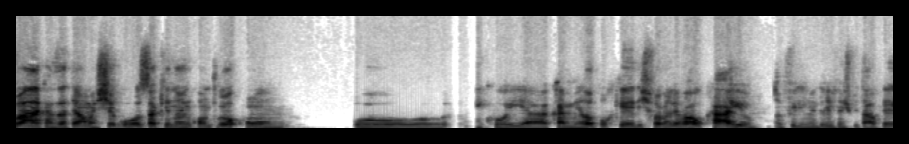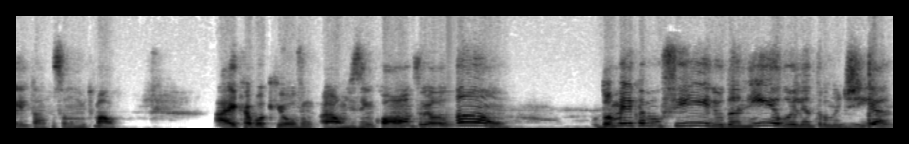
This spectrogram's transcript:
foi lá na casa da Thelma, chegou, só que não encontrou com o Nico e a Camila, porque eles foram levar o Caio, o filhinho deles, no hospital, porque ele estava passando muito mal. Aí acabou que houve um, um desencontro, eu, não, o Domênico é meu filho, o Danilo, ele entrou no dia,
